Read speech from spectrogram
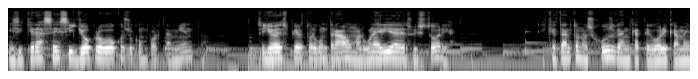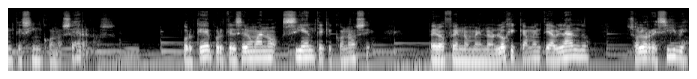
Ni siquiera sé si yo provoco su comportamiento, si yo despierto algún trauma, alguna herida de su historia. ¿Y qué tanto nos juzgan categóricamente sin conocernos? ¿Por qué? Porque el ser humano siente que conoce, pero fenomenológicamente hablando, solo recibe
